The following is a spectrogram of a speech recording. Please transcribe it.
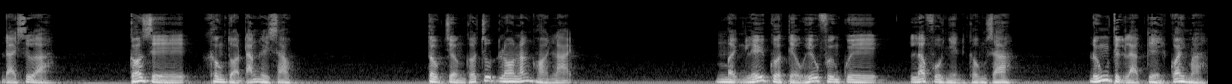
"Đại sư à, có gì không thỏa đáng hay sao?" Tộc trưởng có chút lo lắng hỏi lại. Mệnh lý của tiểu hữu Phương Quy, lão phu nhìn không ra. Đúng thực là kỳ quái mà.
